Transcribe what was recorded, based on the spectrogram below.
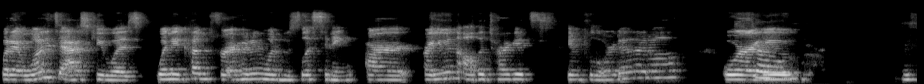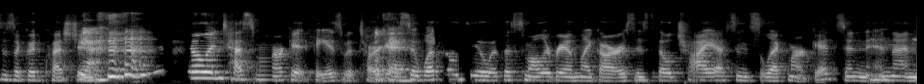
what I wanted to ask you was when it comes for anyone who's listening, are are you in all the targets in Florida at all? Or are so, you this is a good question. Yeah. still in test market phase with Target. Okay. So what they'll do with a smaller brand like ours is they'll try us in select markets, and mm-hmm. and then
